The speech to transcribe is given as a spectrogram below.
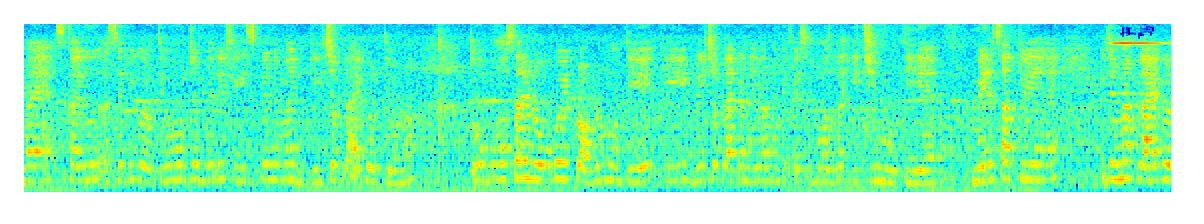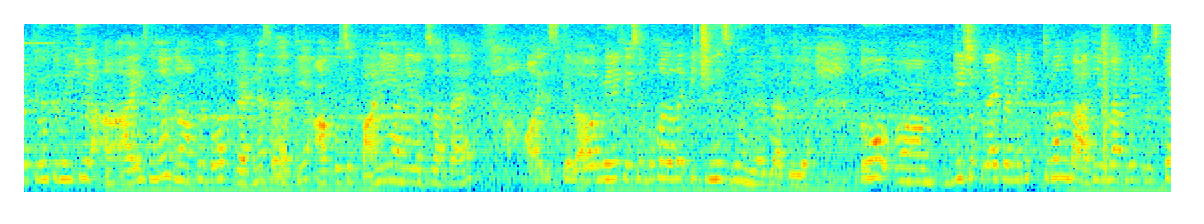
मैं इसका यूज़ ऐसे भी करती हूँ, जब मेरे फेस पे जब मैं ब्लीच अप्लाई करती हूँ ना तो बहुत सारे लोगों को एक प्रॉब्लम होती है कि ब्लीच अप्लाई करने के बाद उनके फेस में बहुत ज़्यादा इचिंग होती है। मेरे साथ तो ये है कि जब मैं अप्लाई करती हूँ तो मेरी जो आईज़ है ना यहाँ पे बहुत रेडनेस आ जाती है आँखों से पानी आने लग जाता है और इसके अलावा मेरे फेस में बहुत ज़्यादा इचनेस भी होने लग जाती है। तो ब्लीच अप्लाई करने के तुरंत बाद ही मैं अपने फेस पे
